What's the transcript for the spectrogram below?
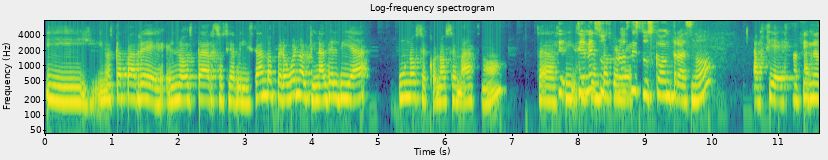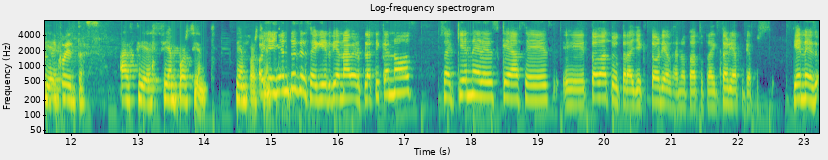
Y, y no está padre el no estar sociabilizando, pero bueno, al final del día uno se conoce más, ¿no? Tiene sus pros y sus contras, ¿no? Así es. A final de cuentas. Así es, 100%, 100%. Oye, y antes de seguir, Diana, a ver, platícanos, o sea, ¿quién eres, qué haces, eh, toda tu trayectoria, o sea, no toda tu trayectoria, porque pues tienes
